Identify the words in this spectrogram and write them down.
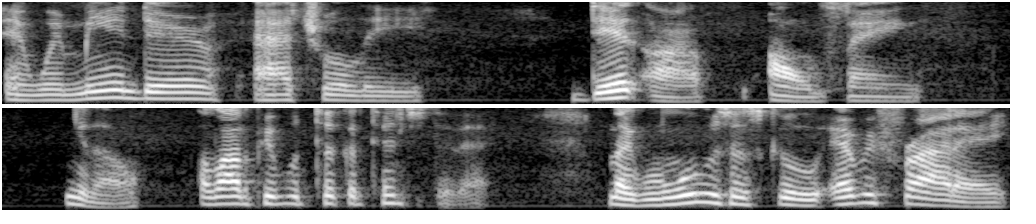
And when me and Darren actually did our own thing, you know, a lot of people took attention to that. Like when we was in school, every Friday,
